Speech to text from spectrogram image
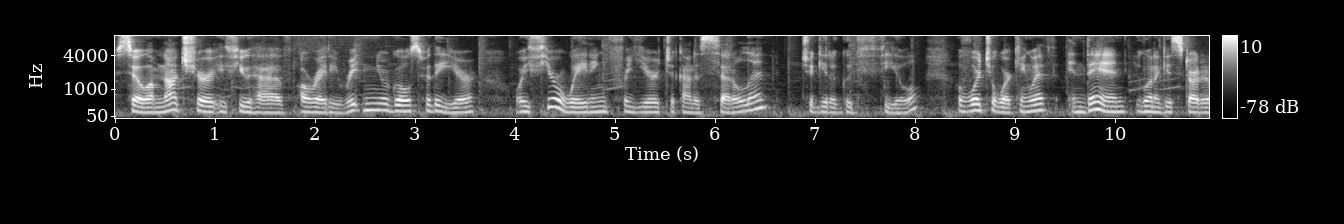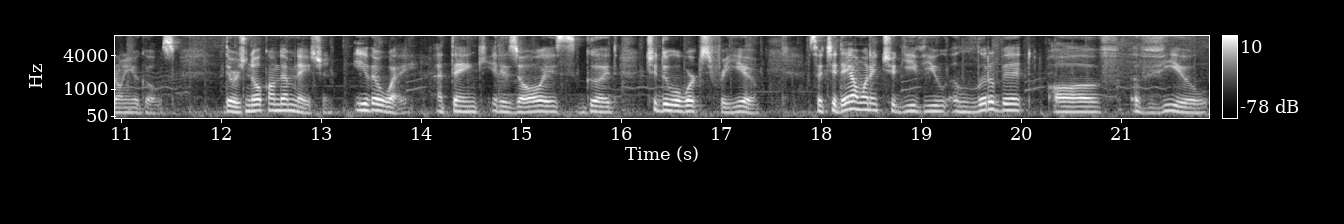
So, I'm not sure if you have already written your goals for the year or if you're waiting for year to kind of settle in to get a good feel of what you're working with, and then you're going to get started on your goals. There's no condemnation. Either way, I think it is always good to do what works for you. So today I wanted to give you a little bit of a view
